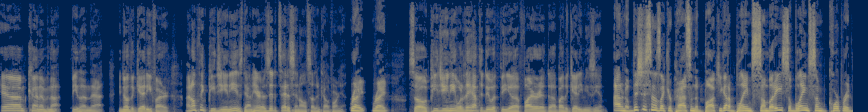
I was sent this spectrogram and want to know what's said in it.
Yeah, I'm kind of not feeling that. You know, the Getty fire. I don't think PG&E is down here, is it? It's Edison, all Southern California. Right, right. So PG&E, what do they have to do with the uh, fire at uh, by the Getty Museum? I don't know. This just sounds like you're passing the buck. You got to blame somebody. So blame some corporate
